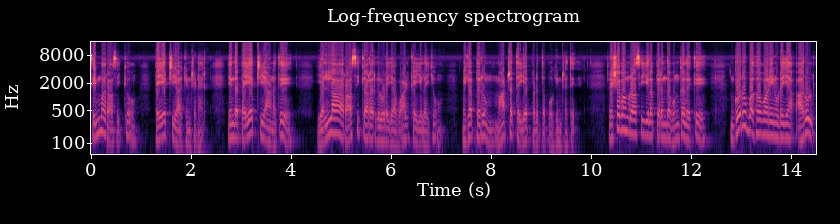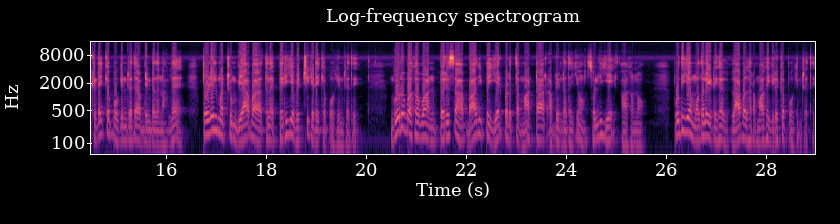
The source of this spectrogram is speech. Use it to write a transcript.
சிம்ம ராசிக்கும் பெயர்ச்சியாகின்றனர். இந்த பெயர்ச்சியானது எல்லா ராசிக்காரர்களுடைய வாழ்க்கையிலையும் மிக பெரும் மாற்றத்தை ஏற்படுத்த போகின்றது. ரிஷபம் ராசியில் பிறந்த உங்களுக்கு குரு பகவானினுடைய அருள் கிடைக்கப் போகின்றது அப்படின்றதுனால தொழில் மற்றும் வியாபாரத்தில் பெரிய வெற்றி கிடைக்கப் போகின்றது. குரு பகவான் பெருசாக பாதிப்பை ஏற்படுத்த மாட்டார் அப்படின்றதையும் சொல்லியே ஆகணும். புதிய முதலீடுகள் லாபகரமாக இருக்கப் போகின்றது.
